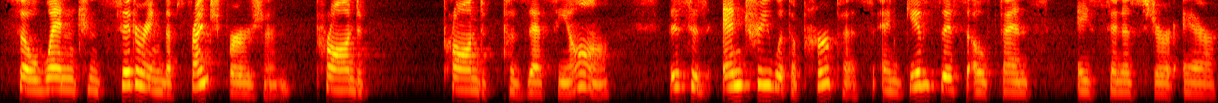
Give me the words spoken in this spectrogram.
So, when considering the French version, prendre, prendre possession, this is entry with a purpose and gives this offense a sinister air,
